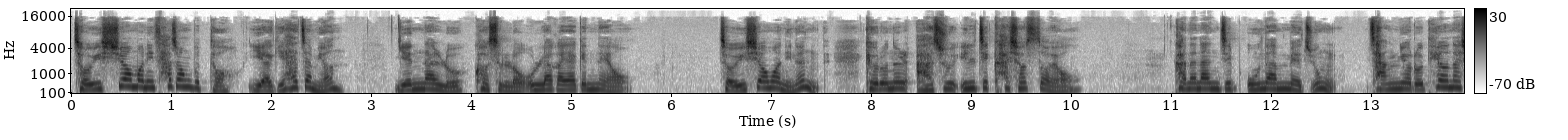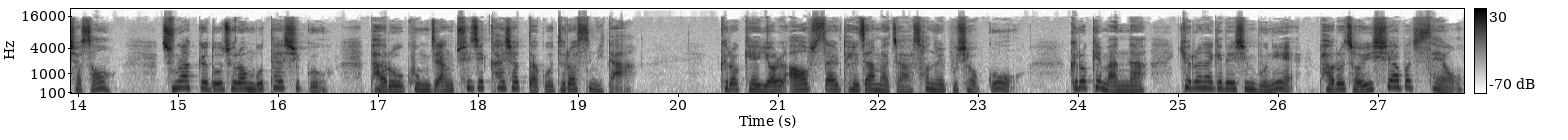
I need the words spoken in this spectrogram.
저희 시어머니 사정부터 이야기하자면 옛날로 거슬러 올라가야겠네요. 저희 시어머니는 결혼을 아주 일찍 하셨어요. 가난한 집 오남매 중 장녀로 태어나셔서 중학교도 졸업 못하시고 바로 공장 취직하셨다고 들었습니다. 그렇게 19살 되자마자 선을 부셨고 그렇게 만나 결혼하게 되신 분이 바로 저희 시아버지세요.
